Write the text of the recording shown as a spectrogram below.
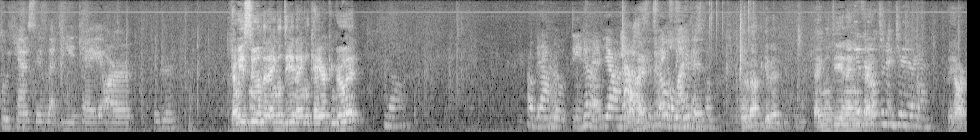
So we can't assume that D and K are congruent? Can we assume that angle D and angle K are congruent? No. Oh The yeah. angle D and Yeah. K. Yeah. Yeah, Why? that's the same as Oh, the my given. What about the given? Angle D and angle Because they're K? alternate interior again. They are.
